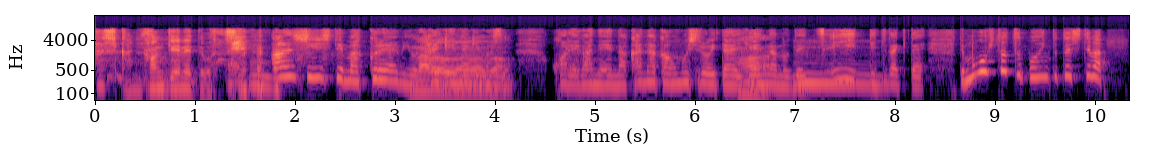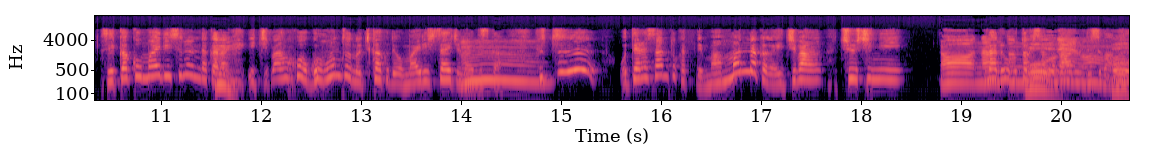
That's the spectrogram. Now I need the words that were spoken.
確かに関係ねえってことですね。安心して真っ暗闇を体験できますこれがねなかなか面白い体験なので、はい。ぜひ行っていただきたい。でもう一つポイントとしてはせっかくお参りするんだから、うん。一番こうご本尊の近くでお参りしたいじゃないですか。うん。普通お寺さんとかって真ん真ん中が一番中心にああなるほどなる仏様があるんですがはい。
